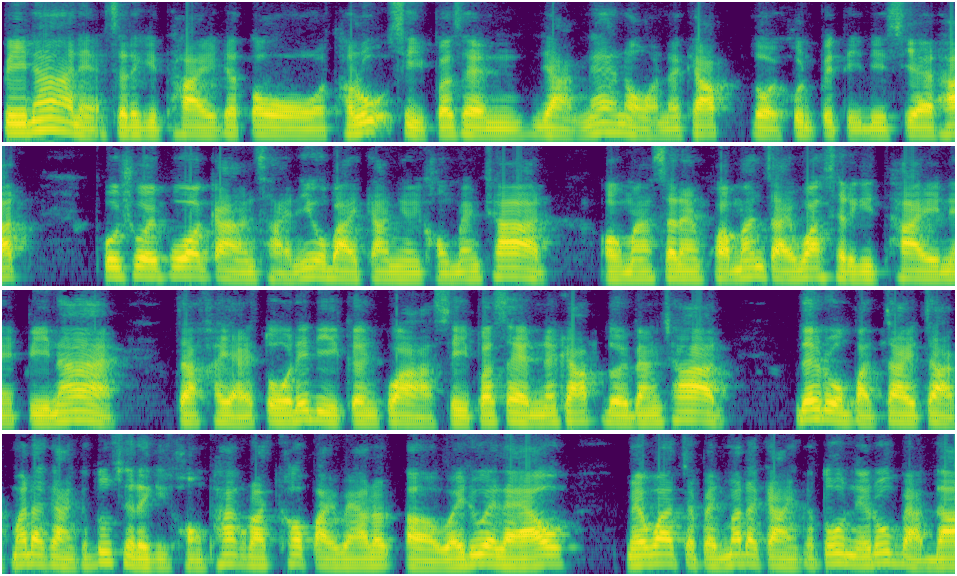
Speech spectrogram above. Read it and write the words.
ปีหน้าเนี่ยเศรษฐกิจไทยจะโตทะลุ 4%อย่างแน่นอนนะครับ โดยคุณปิติดิเซียทัศน์ผู้ช่วยผู้ว่าการสายนโยบายการเงินของแบงก์ชาติ ออกมาแสดงความมั่นใจว่าเศรษฐกิจไทยในปีหน้าจะขยายตัวได้ดีเกินกว่า 4%นะครับ โดยแบงก์ชาติได้รวมปัจจัยจากมาตรการกระตุ้นเศรษฐกิจของภาครัฐเข้าไปแววไว้ด้วยแล้ว ไม่ว่าจะเป็นมาตรการกระตุ้นในรูปแบบใด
